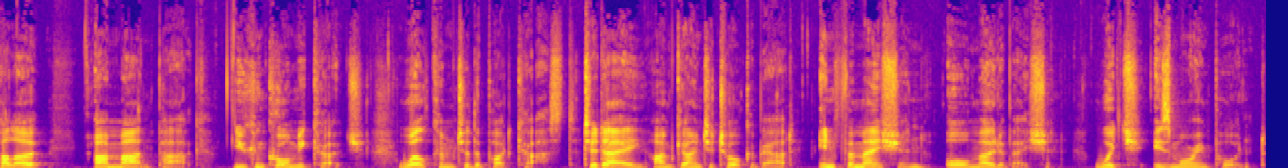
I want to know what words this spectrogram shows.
Hello, I'm Martin Park. You can call me Coach. Welcome to the podcast. Today, I'm going to talk about information or motivation. Which is more important?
